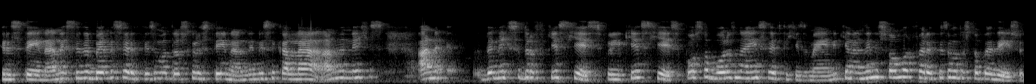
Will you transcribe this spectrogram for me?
Χριστίνα, αν εσύ δεν παίρνει ερεθίσματα ως Χριστίνα, αν δεν είσαι καλά, αν δεν έχεις αν δεν έχεις συντροφικές σχέσεις, φιλικές σχέσεις, πώς θα μπορείς να είσαι ευτυχισμένη και να δίνεις όμορφα ερεθίσματα στο παιδί σου;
